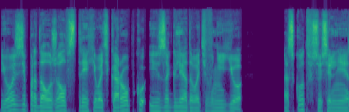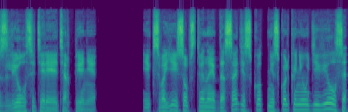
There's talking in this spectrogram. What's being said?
и Оззи продолжал встряхивать коробку и заглядывать в нее, а Скотт все сильнее злился, теряя терпение. И к своей собственной досаде Скотт нисколько не удивился,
